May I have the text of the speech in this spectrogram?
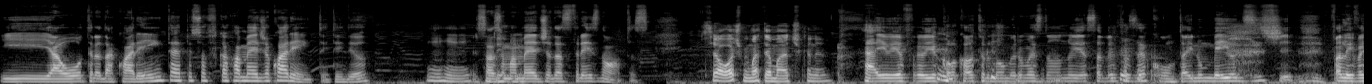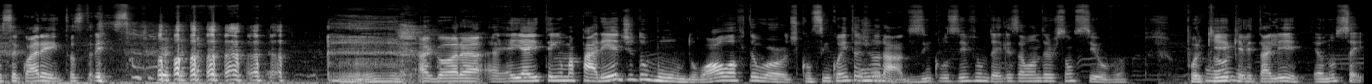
e a outra dá 40, a pessoa fica com a média 40, entendeu? Uhum, Eles fazem uma média das três notas. Isso é ótimo em matemática, né? Aí eu ia, eu ia colocar outro número, mas não, não ia saber fazer a conta. Aí no meio eu desisti. Falei, vai ser 40 as três. Agora, e aí tem uma parede do mundo, Wall of the World, com 50 Hum. jurados. Inclusive um deles é o Anderson Silva. Por que, que ele tá ali? Eu não sei.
